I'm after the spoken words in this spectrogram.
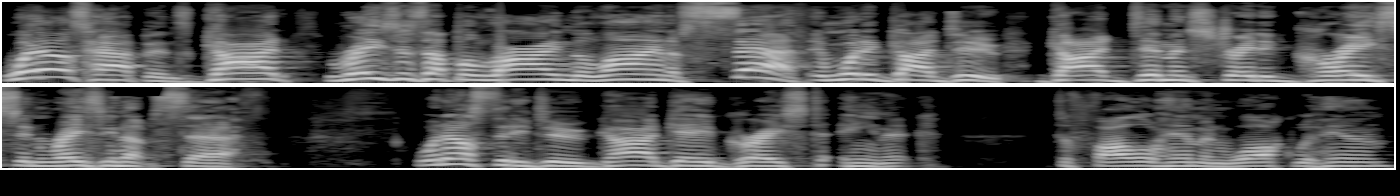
What else happens? God raises up a line, the line of Seth. And what did God do? God demonstrated grace in raising up Seth. What else did he do? God gave grace to Enoch to follow him and walk with him.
